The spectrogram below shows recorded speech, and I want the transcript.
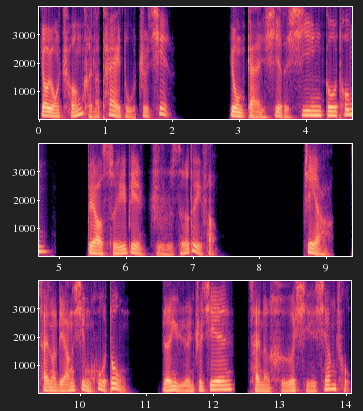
要用诚恳的态度致歉，用感谢的心沟通，不要随便指责对方。这样才能良性互动，人与人之间才能和谐相处。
